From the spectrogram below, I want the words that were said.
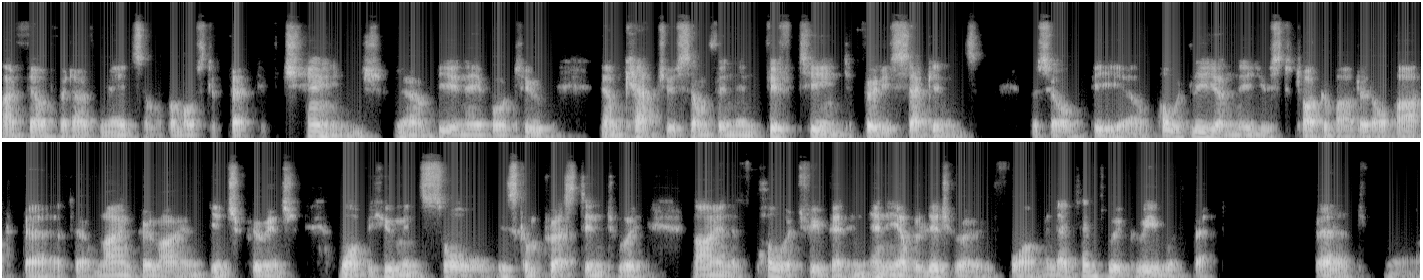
I felt that I've made some of the most effective change, you know, being able to um, capture something in 15 to 30 seconds. So the uh, poet Li-Young Lee used to talk about it a lot, that uh, line per line, inch per inch, more of the human soul is compressed into a line of poetry than in any other literary form. And I tend to agree with that. That uh,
